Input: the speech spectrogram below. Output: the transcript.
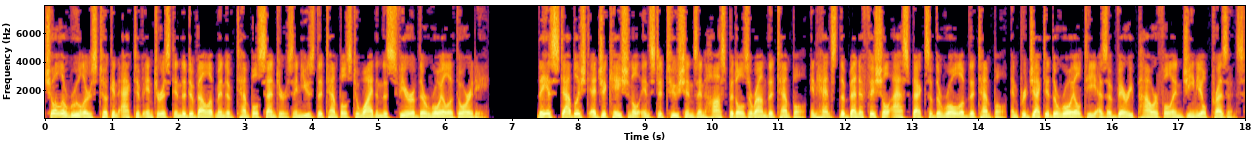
Chola rulers took an active interest in the development of temple centers and used the temples to widen the sphere of their royal authority. They established educational institutions and hospitals around the temple, enhanced the beneficial aspects of the role of the temple, and projected the royalty as a very powerful and genial presence.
